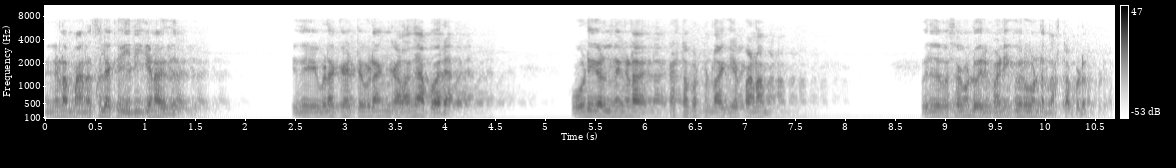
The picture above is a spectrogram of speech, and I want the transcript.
നിങ്ങളുടെ മനസ്സിലൊക്കെ ഇരിക്കണം ഇത്. ഇത് ഇവിടെ കേട്ട് ഇവിടെ കളഞ്ഞാ പോരാ. കോടികൾ നിങ്ങളുടെ കഷ്ടപ്പെട്ടുണ്ടാക്കിയ പണം ഒരു ദിവസം കൊണ്ട് ഒരു മണിക്കൂർ കൊണ്ട് നഷ്ടപ്പെടും.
